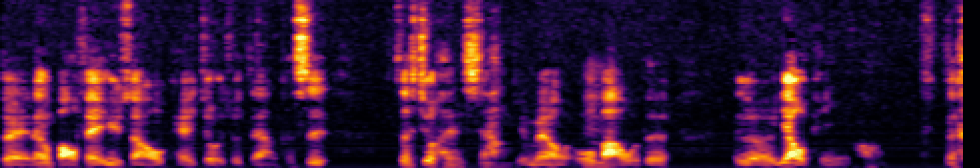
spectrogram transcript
对那个保费预算 OK 就就这样，可是。这就很像有没有？我把我的那个药品啊，那个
